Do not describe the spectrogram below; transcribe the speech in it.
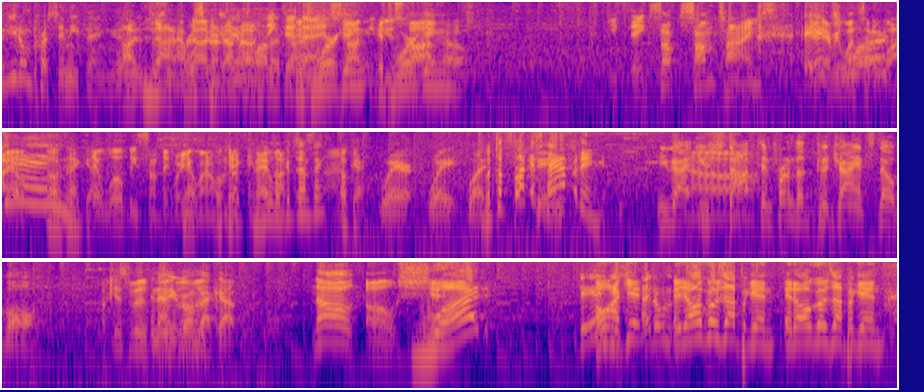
if you don't press anything? It I'm doesn't pressing work No, no, in no, a no, lot he of did times? It's working, it's do stop. working. You think some sometimes every It's once in a while! Oh, thank there will be something where you Nope. want to hold Okay, can I look at something? time. Okay. Where? Wait. What? What the fuck is happening? You got you stopped in front of the giant snowball, Okay, let's move. and now move, you're going move, back up. No. Oh shit. What? Dan, Oh, I can't. I don't. It all goes up again. It all goes up again.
